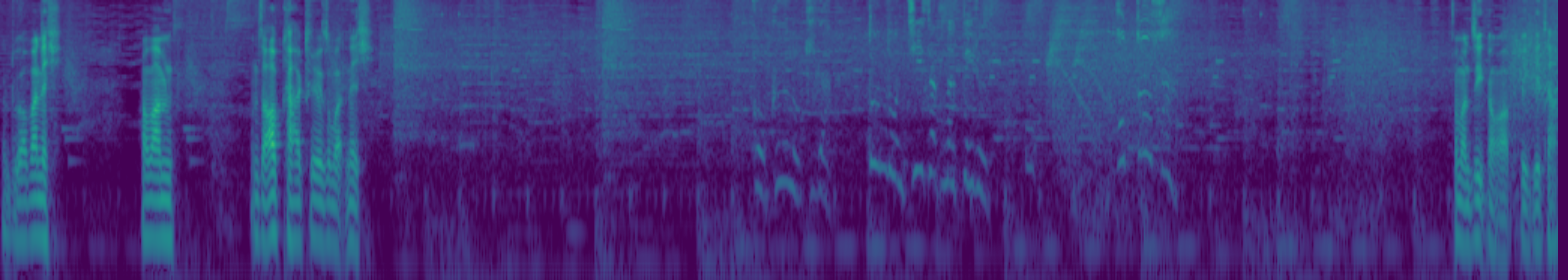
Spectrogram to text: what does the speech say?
Und du aber nicht. Aber unser Hauptcharakter sowas nicht. Und man sieht noch ab, wie geht Er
